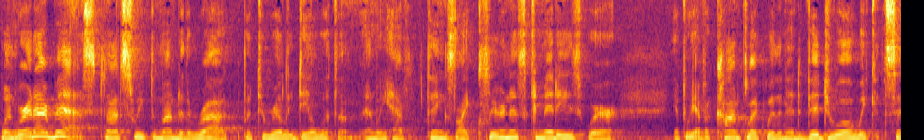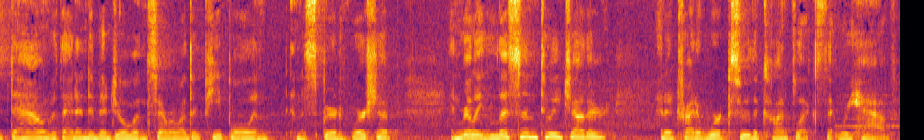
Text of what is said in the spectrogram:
when we're at our best, not sweep them under the rug, but to really deal with them. And we have things like clearness committees where if we have a conflict with an individual, we can sit down with that individual and several other people in, in the spirit of worship and really listen to each other and to try to work through the conflicts that we have.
